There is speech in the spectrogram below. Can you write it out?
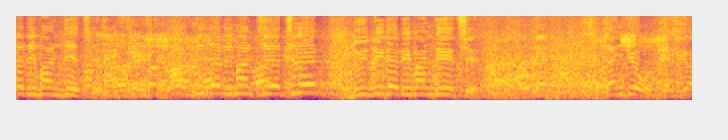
দিনের রিমান্ড দিয়েছে। দশ দিনের রিমান্ড চেয়েছিলেন দুই দিনের রিমান্ড দিয়েছে। থ্যাংক ইউ থ্যাংক ইউ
